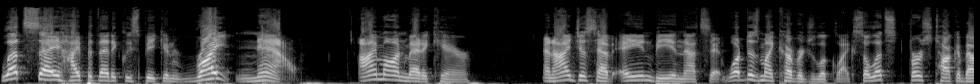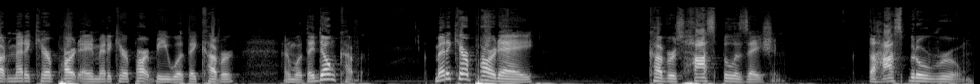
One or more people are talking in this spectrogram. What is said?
let's say, hypothetically speaking, right now, I'm on Medicare and I just have A and B and that's it. What does my coverage look like? So let's first talk about Medicare Part A, Medicare Part B, what they cover and what they don't cover. Medicare Part A covers hospitalization, the hospital room,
